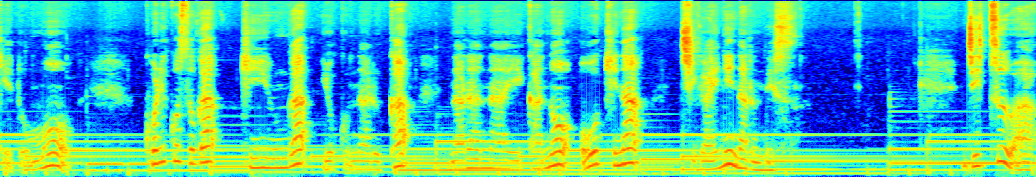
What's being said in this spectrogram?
けどもこれこそが金運が良くなるかならないかの大きな違いになるんです。実は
